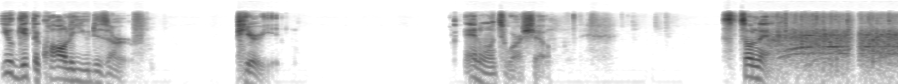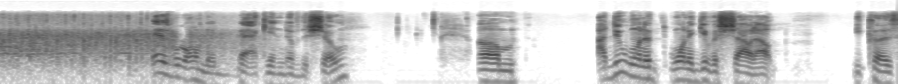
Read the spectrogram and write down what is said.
you'll get the quality you deserve. Period. And on to our show. So now, as we're on the back end of the show, um, I do want to want to give a shout out because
